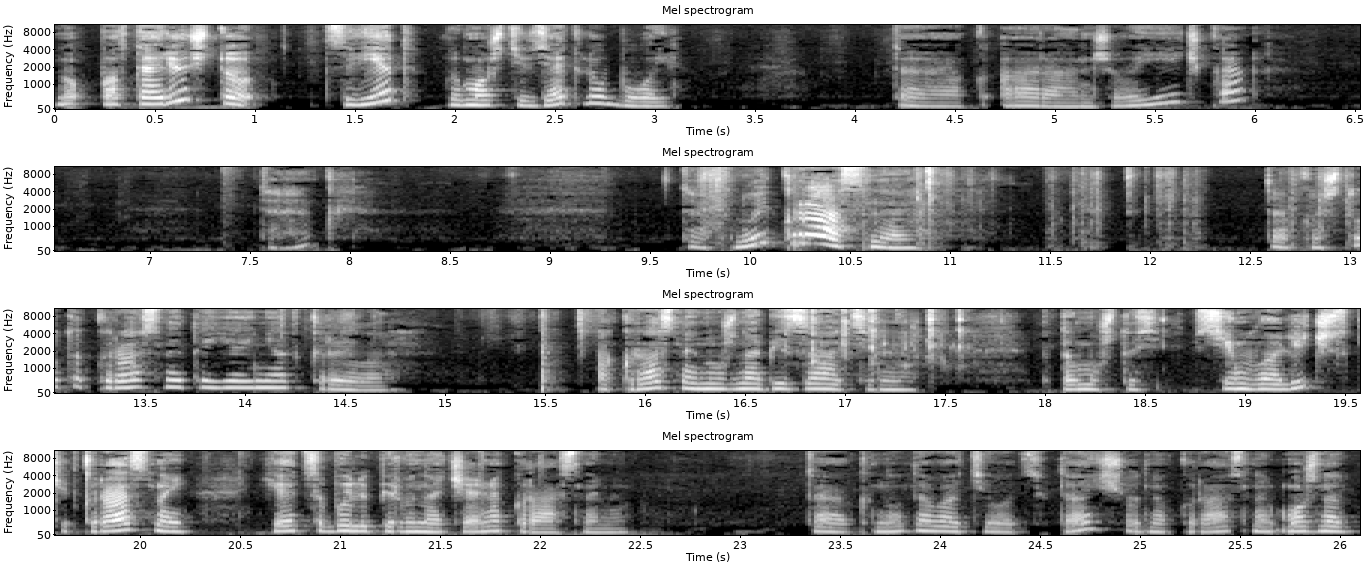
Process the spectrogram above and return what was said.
Ну, повторюсь, что цвет вы можете взять любой. Так, оранжевое яичко. Так. Так, ну и красное. Так, а что-то красное-то я и не открыла. А красный нужно обязательно, потому что символически красный яйца были первоначально красными. Так, ну давайте вот сюда еще одно красное. Можно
